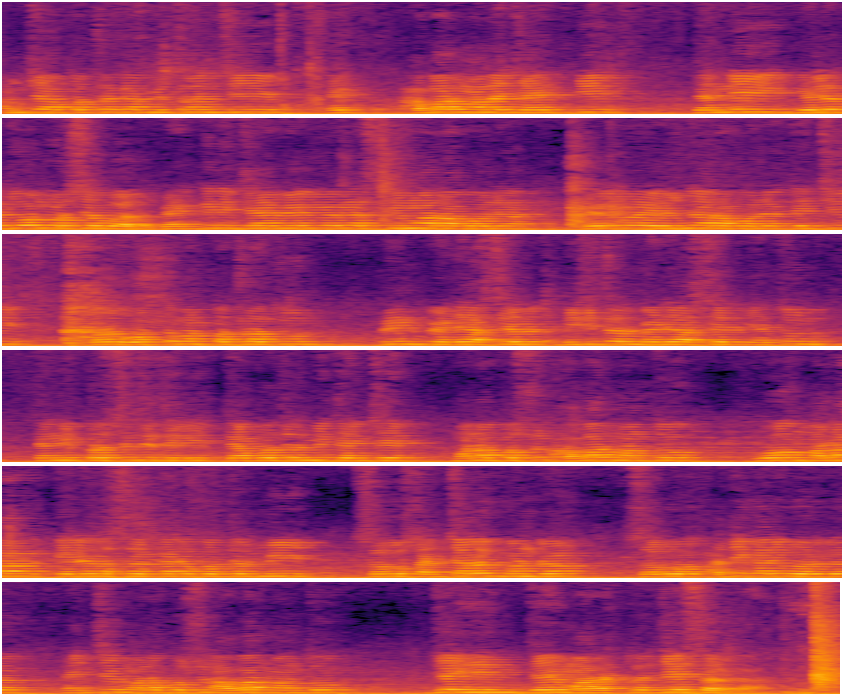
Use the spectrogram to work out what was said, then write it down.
आमच्या पत्रकार मित्रांची एक आभार मानायचे आहेत की त्यांनी गेल्या दोन वर्षभर बँकेने ज्या वेगवेगळ्या स्कीमा राबवल्या वेगवेगळ्या योजना राबवल्या त्याची वर्तमानपत्रातून प्रिंट मीडिया असेल डिजिटल मीडिया असेल यातून त्यांनी प्रसिद्धी दिली. त्याबद्दल मी त्यांचे मनापासून आभार मानतो व मला केलेल्या सहकार्याबद्दल मी सर्व संचालक मंडळ सर्व अधिकारी वर्ग यांचे मनापासून आभार मानतो. जय हिंद जय महाराष्ट्र जय सरकार.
